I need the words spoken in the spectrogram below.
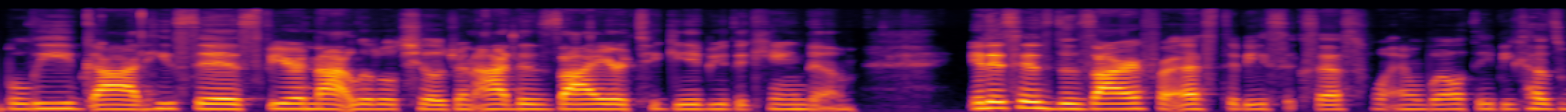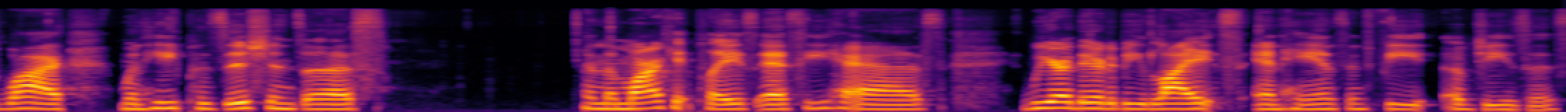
believe God. He says, Fear not, little children. I desire to give you the kingdom. It is his desire for us to be successful and wealthy because why? When he positions us in the marketplace as he has, we are there to be lights and hands and feet of Jesus.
